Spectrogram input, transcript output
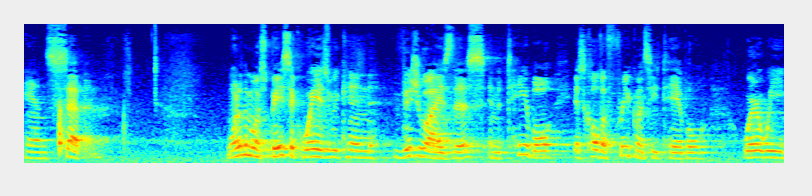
and 7. One of the most basic ways we can visualize this in a table is called a frequency table, where we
